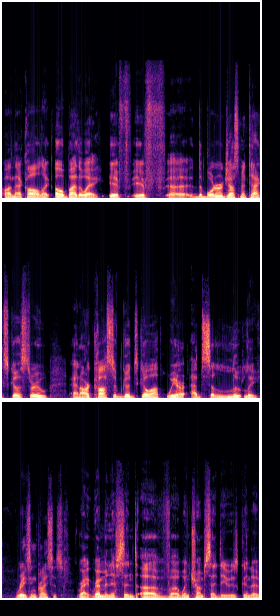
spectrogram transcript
on that call, like, oh, by the way, if if uh, the border adjustment tax goes through and our cost of goods go up, we are absolutely raising prices. Right, reminiscent of uh, when Trump said he was going to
